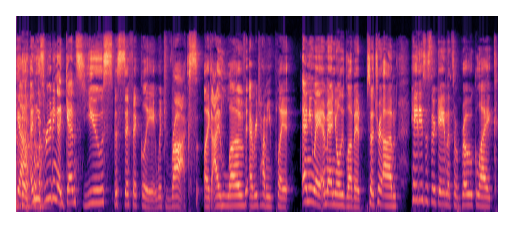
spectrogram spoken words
yeah, and he's rooting against you specifically, which rocks. Like I love every time you play it. Anyway, Emanuel, you'd love it. So, um, Hades is their game that's a roguelike,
